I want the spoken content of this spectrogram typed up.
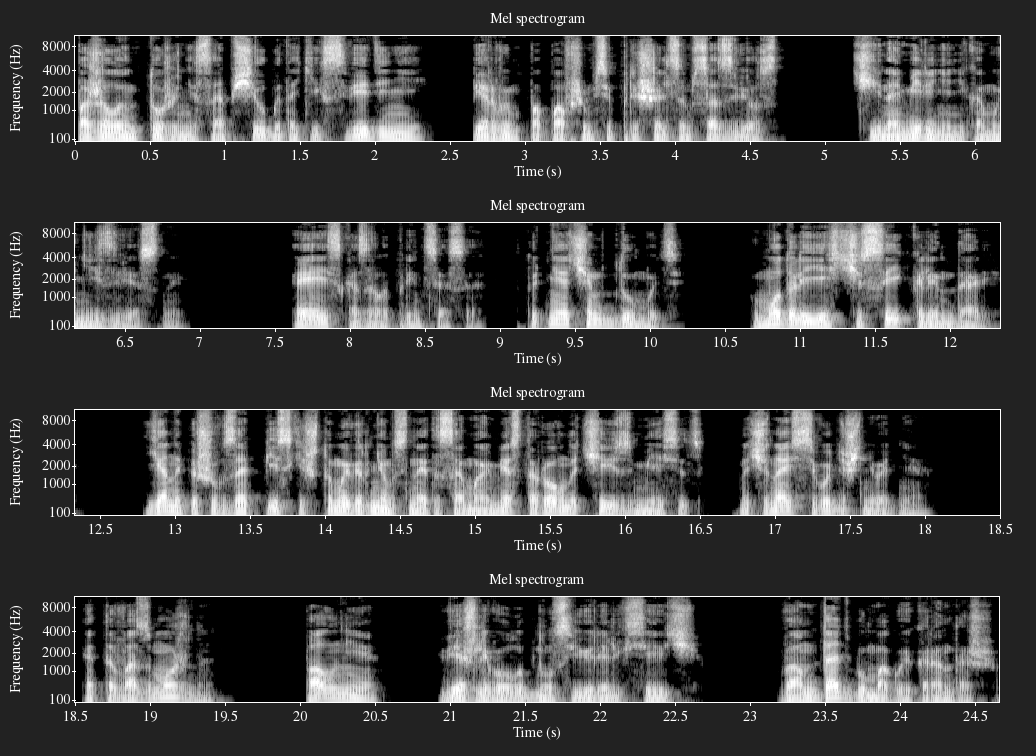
Пожалуй, он тоже не сообщил бы таких сведений первым попавшимся пришельцам со звезд, чьи намерения никому не известны. «Эй», — сказала принцесса, — «тут не о чем думать. В модуле есть часы и календарь. я напишу в записке, что мы вернемся на это самое место ровно через месяц, начиная с сегодняшнего дня. Это возможно? Вполне, вежливо улыбнулся Юрий Алексеевич. Вам дать бумагу и карандаш?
